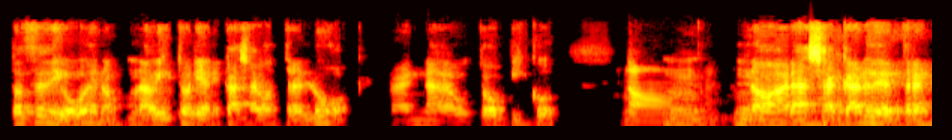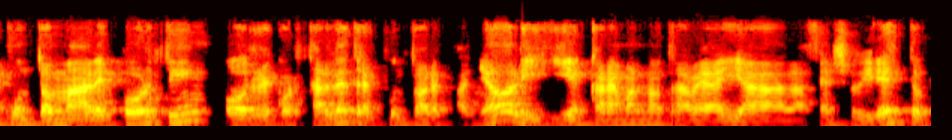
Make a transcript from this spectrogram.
Entonces digo, bueno, una victoria en casa contra el Lugo, que no es nada utópico, no. Mm, no hará sacar de tres puntos más al Sporting o recortarle tres puntos al español y, encaramarnos otra vez ahí al ascenso directo.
